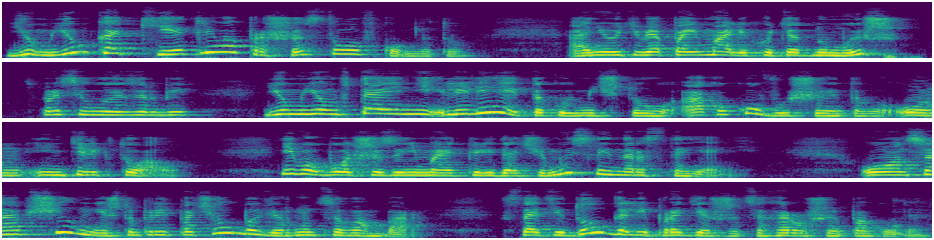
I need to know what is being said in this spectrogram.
Юм-Юм кокетливо прошествовал в комнату. «Они у тебя поймали хоть одну мышь?» – спросил Уэзерби. Юм-Юм втайне лелеет такую мечту, а Коко выше этого, он интеллектуал. Его больше занимает передача мыслей на расстоянии. Он сообщил мне, что предпочел бы вернуться в амбар. Кстати, долго ли продержится хорошая погода?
